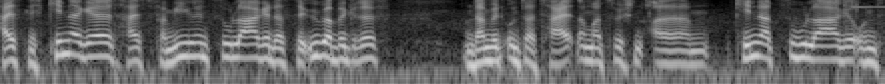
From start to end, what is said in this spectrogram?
Heißt nicht Kindergeld, heißt Familienzulage, das ist der Überbegriff. Und dann wird unterteilt nochmal zwischen ähm, Kinderzulage und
